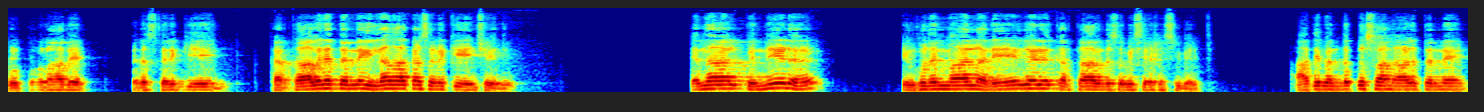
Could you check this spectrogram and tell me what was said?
ഉൾക്കൊള്ളാതെ തിരസ്കരിക്കുകയും കർത്താവിനെ തന്നെ ഇല്ലാതാക്കാൻ ശ്രമിക്കുകയും ചെയ്തു. എന്നാൽ പിന്നീട് യഹൂദന്മാരിൽ അനേകര് കർത്താവിന്റെ സുവിശേഷം സ്വീകരിച്ചു. ആദ്യ ബന്ധക്കുസ്വ നാളിൽ തന്നെ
